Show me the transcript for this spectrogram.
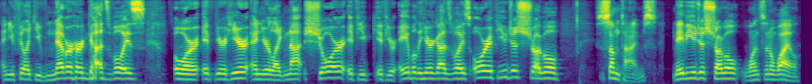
and you feel like you've never heard God's voice, or if you're here and you're like not sure if you if you're able to hear God's voice, or if you just struggle sometimes. Maybe you just struggle once in a while.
